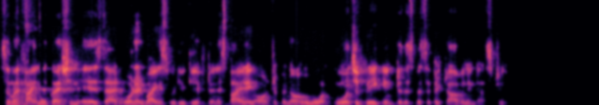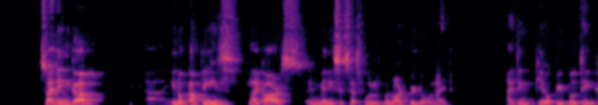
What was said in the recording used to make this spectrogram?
so my final question is that what advice would you give to an aspiring entrepreneur who who wants to break into the specific travel industry? So I think um, uh, you know companies like ours and many successful were not built overnight. I think you know people think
